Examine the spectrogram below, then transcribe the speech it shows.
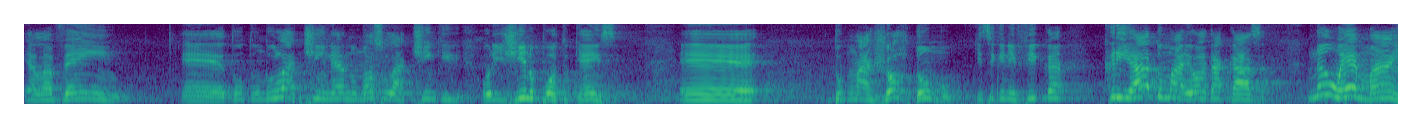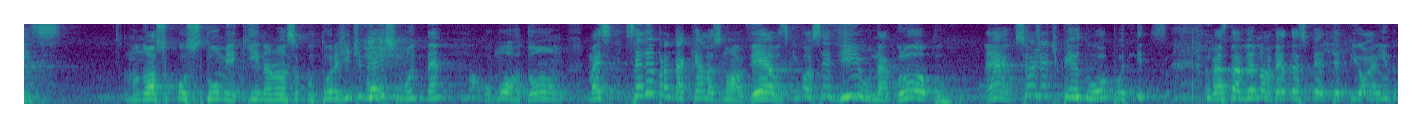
ela vem é, do, do- do latim, né? No nosso latim que origina o português, é, do majordomo, que significa criado maior da casa. Não é mais no nosso costume aqui, na nossa cultura, a gente vê isso muito, né? O mordomo. Mas você lembra daquelas novelas que você viu na Globo? Né? O senhor já te perdoou por isso. Agora você está vendo novela do SBT, pior ainda.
